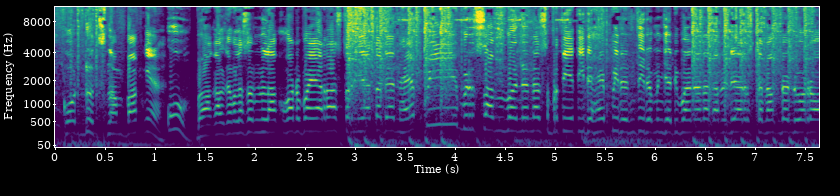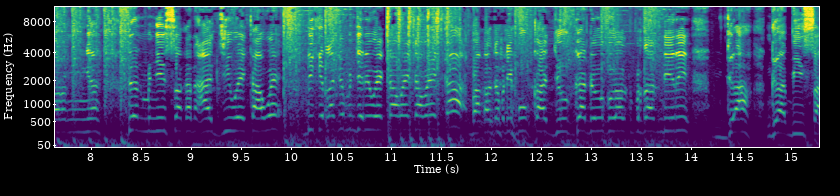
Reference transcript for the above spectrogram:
Eko Dudes nampaknya. Uh, bakal coba langsung melakukan upaya ras ternyata dan happy bersama Banana. Sepertinya tidak happy dan tidak menjadi Banana karena dia harus kena dan dua orangnya dan menyisakan Aji WKW dikit lagi menjadi WK WK WK bakal coba dibuka juga dulu keluar pertahanan diri. Gak nggak bisa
